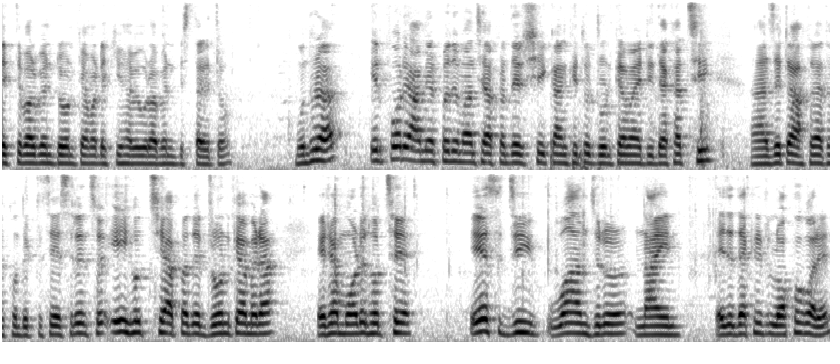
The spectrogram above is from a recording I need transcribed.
দেখতে পারবেন ড্রোন ক্যামেরাটা কীভাবে উড়াবেন বিস্তারিত। বন্ধুরা, এরপরে আমি আপনাদের মাঝে আপনাদের সেই কাঙ্ক্ষিত ড্রোন ক্যামেরাটি দেখাচ্ছি যেটা আপনারা এতক্ষণ দেখতে চেয়েছিলেন। সো এই হচ্ছে আপনাদের ড্রোন ক্যামেরা এটা মডেল হচ্ছে S G one zero nine এই যে দেখেন একটু লক্ষ্য করেন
